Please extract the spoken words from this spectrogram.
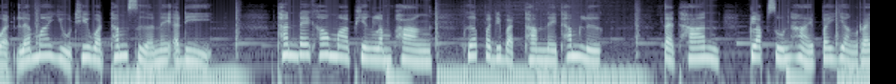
วชและมาอยู่ที่วัดถ้ำเสือในอดีต ท่านได้เข้ามาเพียงลำพัง เพื่อปฏิบัติธรรมในถ้ำลึก แต่ท่านกลับสูญหายไปอย่างไร้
